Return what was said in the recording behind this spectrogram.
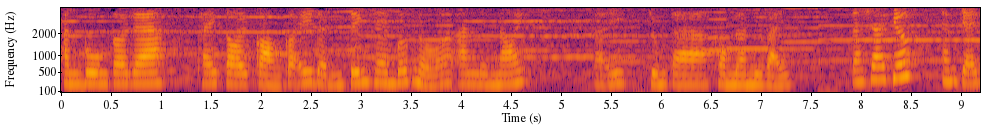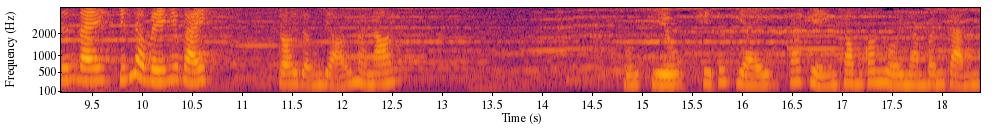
anh buông tôi ra, thấy tôi còn có ý định tiến thêm bước nữa, anh liền nói, vậy chúng ta không nên như vậy. Tại sao chứ? Em chạy đến đây chính là vì như vậy. Tôi giận dỗi mà nói. Buổi chiều, khi thức dậy, phát hiện không có người nằm bên cạnh,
